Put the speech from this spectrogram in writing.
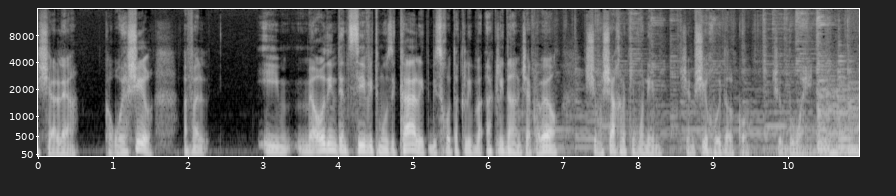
שעליה קראו ישיר, אבל היא מאוד אינטנסיבית מוזיקלית בזכות הקליד... הקלידן צ'אק לבר, שמשך לכיוונים שהמשיכו את דרכו של דוויין.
